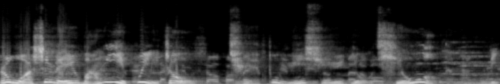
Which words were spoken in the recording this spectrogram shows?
而我身为王爷贵胄，却不允许有求偶的能力。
